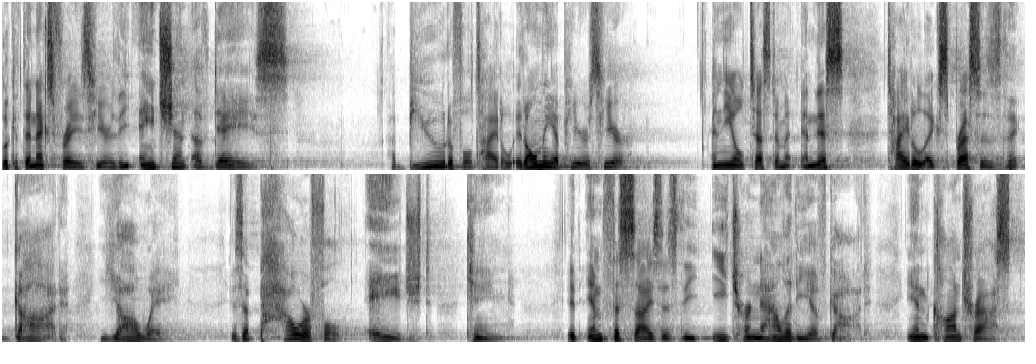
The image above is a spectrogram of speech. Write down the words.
Look at the next phrase here the Ancient of Days. A beautiful title. It only appears here in the Old Testament. And this title expresses that God, Yahweh, is a powerful, aged king. It emphasizes the eternality of God in contrast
